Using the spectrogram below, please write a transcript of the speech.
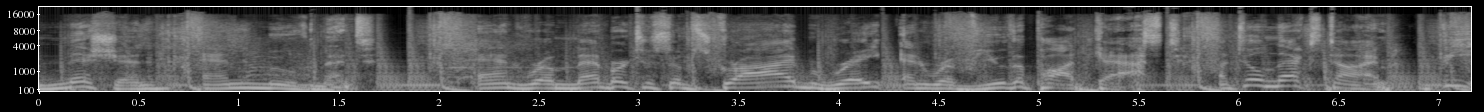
mission, and movement. And remember to subscribe, rate, and review the podcast. Until next time, be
